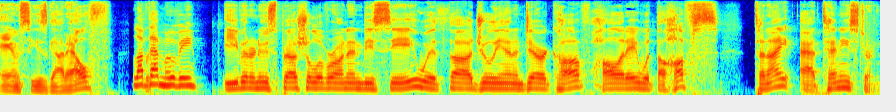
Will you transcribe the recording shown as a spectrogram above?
AMC's got Elf. Love that movie. Even a new special over on NBC with uh, Julianne and Derek Hough. Holiday with the Houghs tonight at 10 Eastern.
